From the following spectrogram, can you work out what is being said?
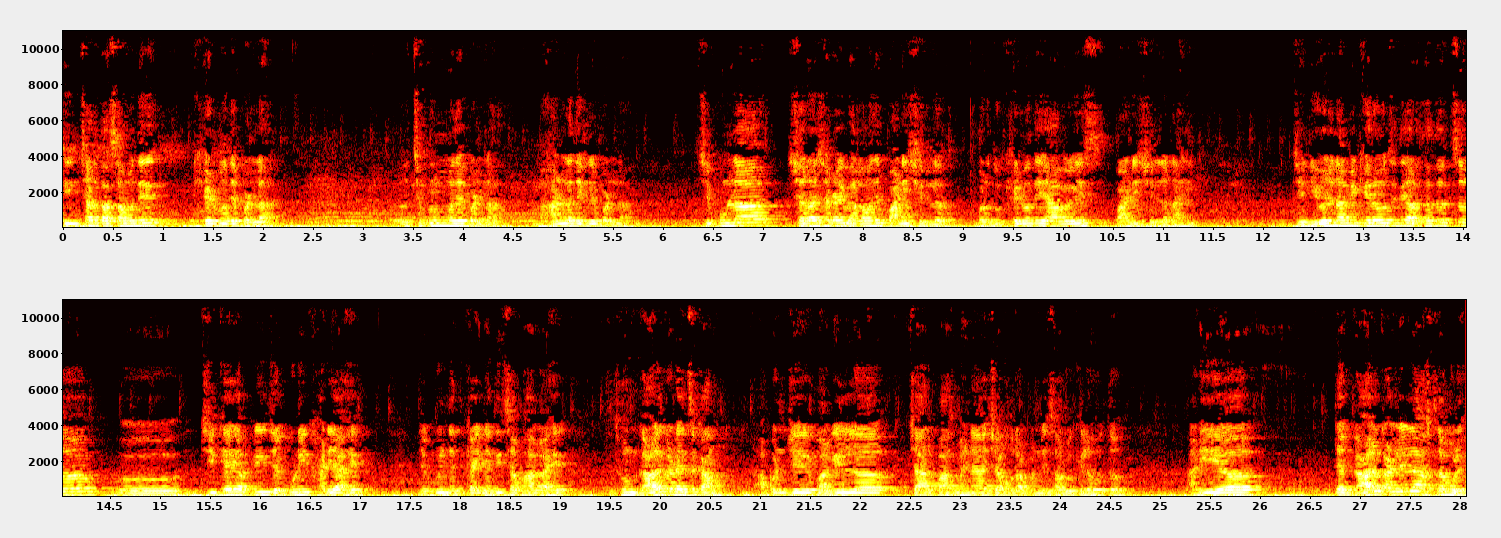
तीन चार तासामध्ये खेडमध्ये पडला. चिपळूणमध्ये पडला. महाडला देखील पडला. चिपळूणला शहराच्या काही भागामध्ये पाणी शिरलं परंतु खेडमध्ये यावेळेस पाणी शिरलं नाही. जे नियोजन आम्ही केलं होतं ते अर्थातच जी काही आपली जगबुणी खाडी आहे जगबुणी नदी काही नदीचा भाग आहे तिथून गाळ काढायचं काम आपण जे मागील चार पाच महिन्याच्या अगोदर आपण जे चालू केलं होतं. आणि त्या गाळ काढलेल्या असल्यामुळे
